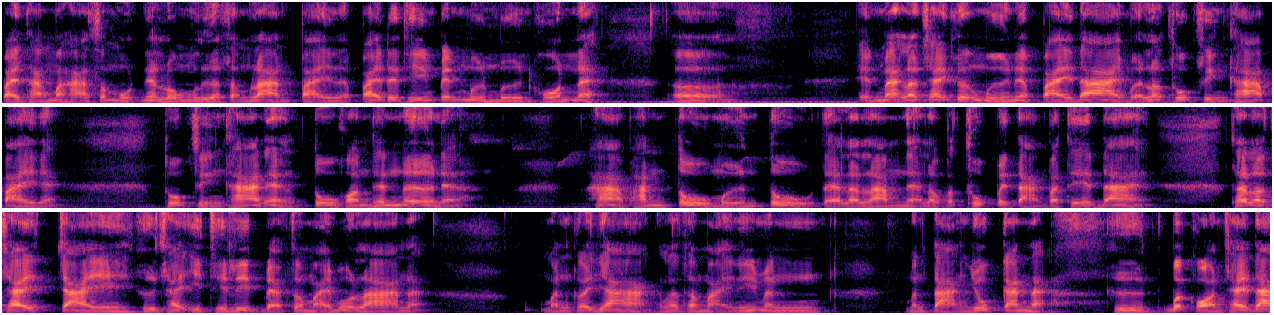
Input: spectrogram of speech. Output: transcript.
ไปทางมหาสมุทรเนี่ยลงเรือสำราญไปเนี่ยไปได้ทีเป็นหมื่นหมื่นคนนะ่ะเออ เห็นไหมเราใช้เครื่องมือเนี่ยไปได้เหมือนเราทุกสินค้าไปเนี่ย ทุกสินค้าเนี่ยตู้คอนเทนเนอร์เนี่ยห้าพันตู้หมื่นตู้ แต่ละลำเนี่ยเราก็ทุกไปต่างประเทศได้ ถ้าเราใช้ใจคือใช้อิทธิฤทธิ์แบบสมัยโบราณอะ่ะมันก็ยากแล้วสมัยนี้มัน มันต่างยุคกันอะ คือเมื่อก่อนใช้ได้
